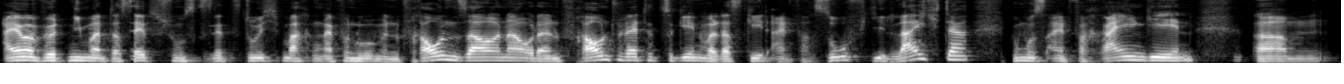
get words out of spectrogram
einmal wird niemand das Selbstbestimmungsgesetz durchmachen, einfach nur um in eine Frauensauna oder in eine Frauentoilette zu gehen, weil das geht einfach so viel leichter. Du musst einfach reingehen, ähm,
